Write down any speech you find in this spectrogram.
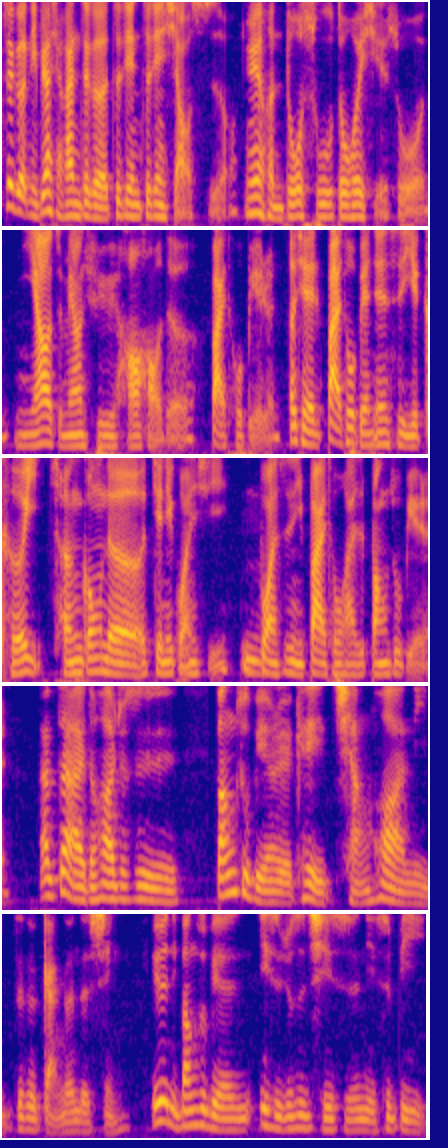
这个你不要小看这个这件这件小事哦，因为很多书都会写说你要怎么样去好好的拜托别人，而且拜托别人这件事也可以成功的建立关系，嗯不管是你拜托还是帮助别人。那再来的话，就是帮助别人也可以强化你这个感恩的心，因为你帮助别人，意思就是其实你是比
